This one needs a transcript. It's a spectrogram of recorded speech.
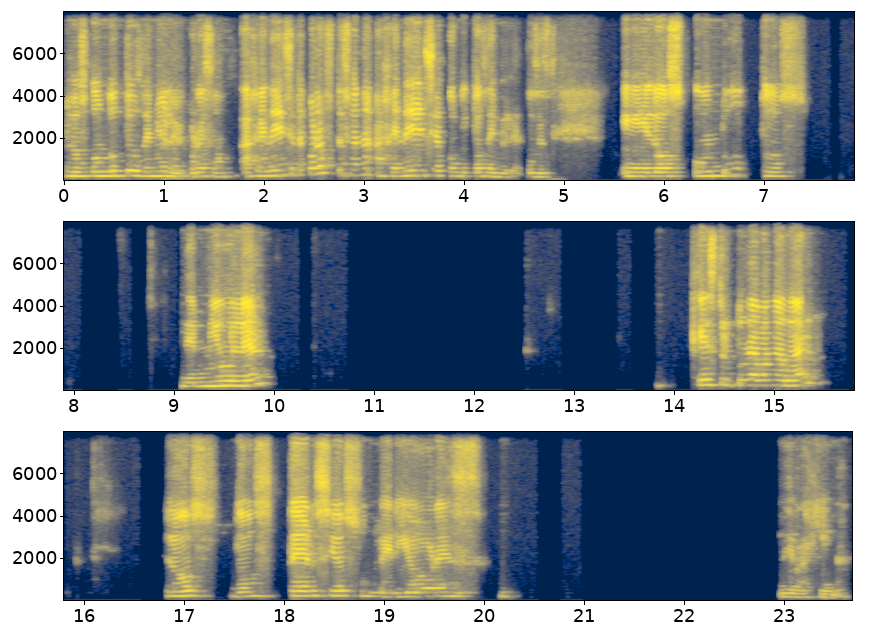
los conductos de Müller, por eso, agenesia, ¿te acuerdas? ¿Te suena agenesia, conductos de Müller? Entonces, eh, los conductos de Müller, ¿qué estructura van a dar? Los dos tercios superiores de vagina.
